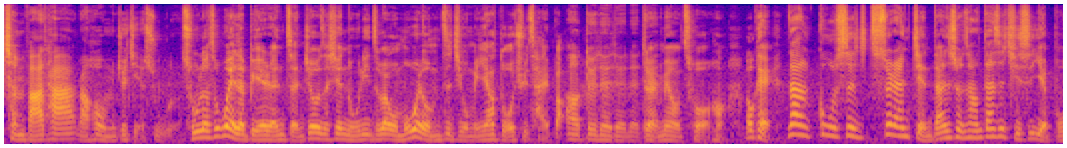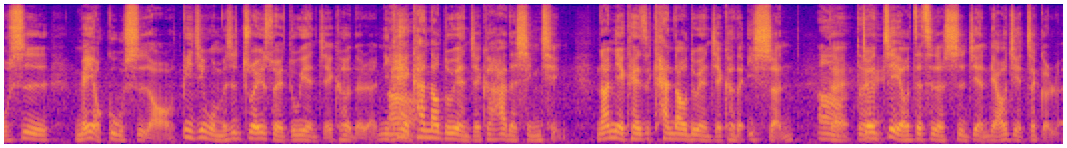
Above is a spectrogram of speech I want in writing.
惩罚他，然后我们就结束了。除了是为了别人拯救这些奴隶之外，我们为了我们自己，我们也要夺取财宝。哦，对对对对对，没有错哈。OK，那故事虽然简单顺畅，但是其实也不是没有故事哦。毕竟我们是追随独眼杰克的人，你可以嗯看到独眼杰克他的心情，然后你也可以是看到独眼杰克的一生。嗯对，对就借由这次的事件了解这个人，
